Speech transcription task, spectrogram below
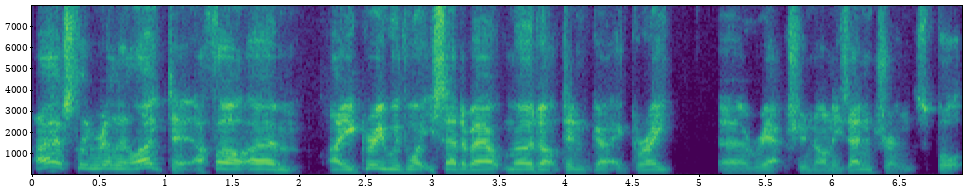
I actually really liked it. I thought um, I agree with what you said about Murdoch didn't get a great uh, reaction on his entrance, but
